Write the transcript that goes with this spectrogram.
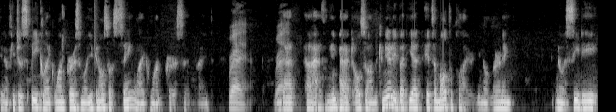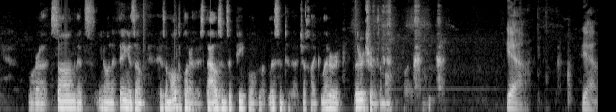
you know, if you just speak like one person, well, you can also sing like one person, right? Right. Right. That uh, has an impact also on the community, but yet it's a multiplier. You know, learning, you know, a CD or a song that's you know, and a thing is a is a multiplier. There's thousands of people who have listened to that, just like liter- literature is a multiplier. Yeah, yeah.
